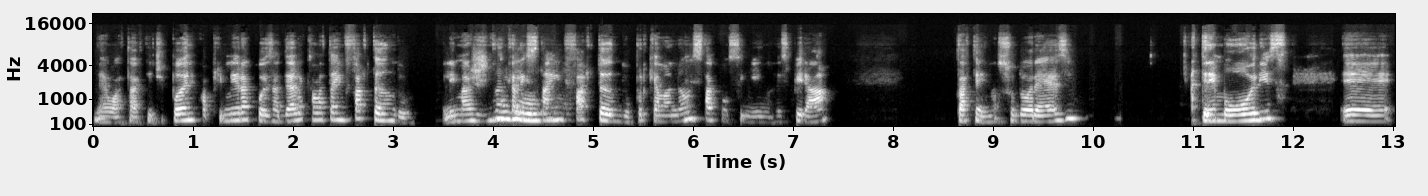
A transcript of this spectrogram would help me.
né, o ataque de pânico, a primeira coisa dela é que ela está infartando. Ela imagina uhum. que ela uhum. está infartando, porque ela não está conseguindo respirar, está tendo sudorese, tremores, é,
